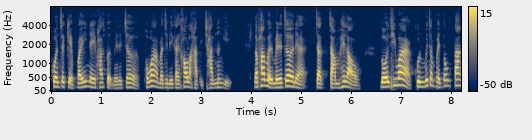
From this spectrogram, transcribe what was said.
ควรจะเก็บไว้ใน Password Manager เพราะว่ามันจะมีการเข้ารหัสอีกชั้นหนึ่งอีก แล้ว Password Manager เนี่ยจะจำให้เรา โดยที่ว่าคุณไม่จำเป็นต้องตั้ง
